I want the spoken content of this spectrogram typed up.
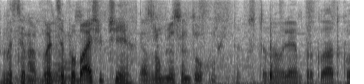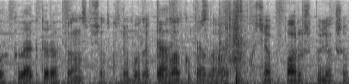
Ми це, Ага, ми це подивимось. побачимо чи ні? Я зроблю сальтуху. Так, встановлюємо прокладку колектора. Певно, спочатку треба отак Так, прокладку так, поставити. Хоча б пару шпильок, щоб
